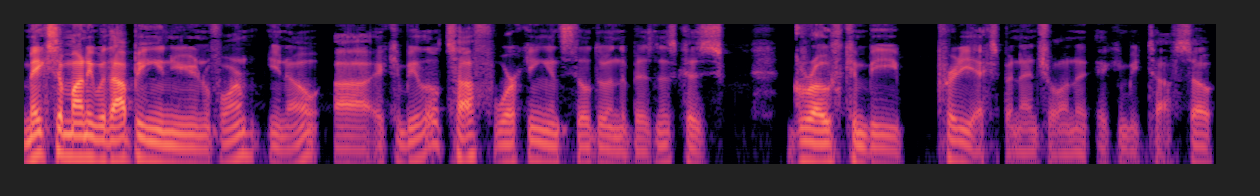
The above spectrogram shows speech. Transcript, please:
make some money without being in your uniform. You know, uh, it can be a little tough working and still doing the business because growth can be pretty exponential and it, it can be tough. So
